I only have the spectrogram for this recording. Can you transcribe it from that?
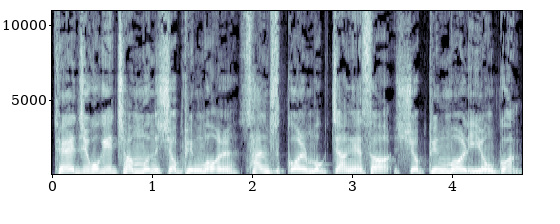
돼지고기 전문 쇼핑몰 산수골 목장에서 쇼핑몰 이용권,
